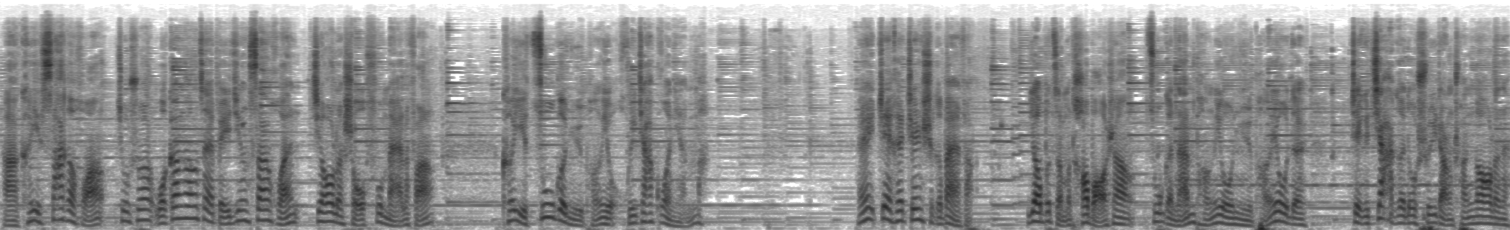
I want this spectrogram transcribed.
啊，可以撒个谎，就说我刚刚在北京三环交了首付买了房，可以租个女朋友回家过年嘛。哎，这还真是个办法。要不怎么淘宝上租个男朋友、女朋友的，这个价格都水涨船高了呢？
